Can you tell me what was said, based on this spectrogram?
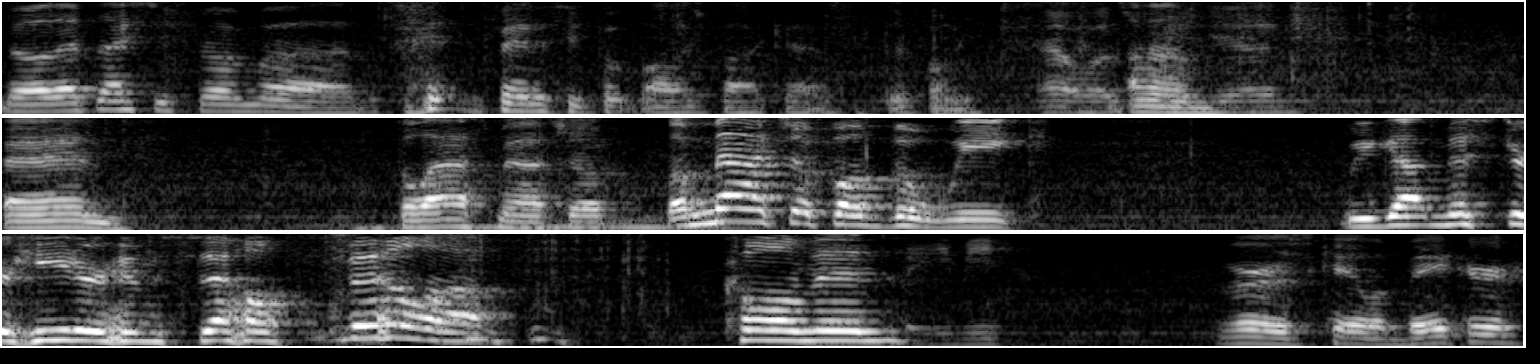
No, that's actually from uh, the Fantasy Footballers podcast. They're funny. That was pretty Um, good. And the last matchup, the matchup of the week, we got Mr. Heater himself, Philip Coleman Baby. versus Caleb Baker.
